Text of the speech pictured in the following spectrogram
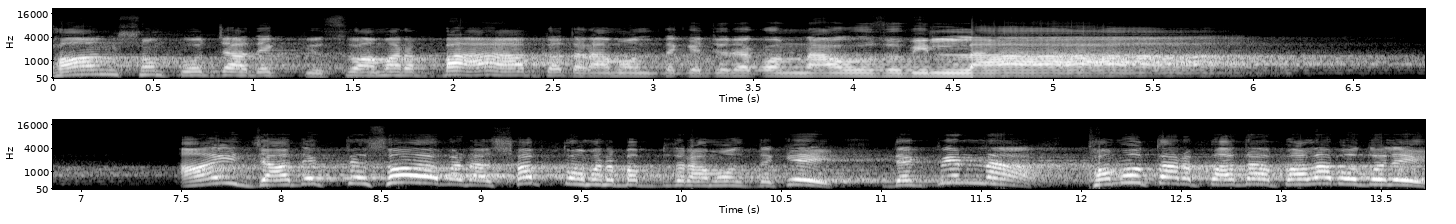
ধন সম্পদ যা দেখতেছো, আমার বাপ দাদার আমল থেকে যেরকম নাউজুবিল্লাহ। আই যা দেখতেছ বেটা সব তো আমার বাপদাদার আমল থেকে। দেখবেন না, ক্ষমতার পাদা পালা বদলে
